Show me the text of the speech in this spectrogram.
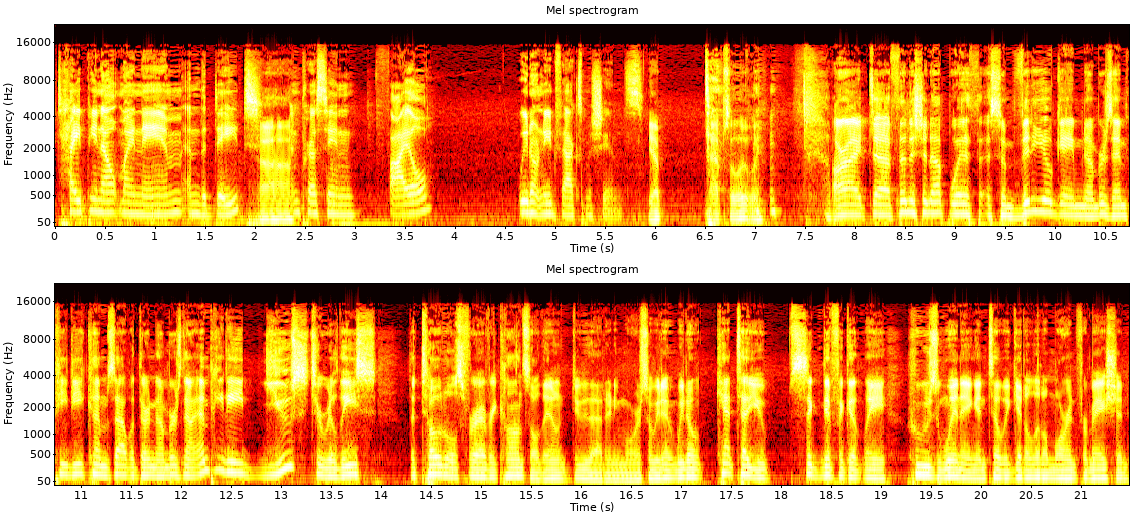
typing out my name and the date Uh-huh. and pressing file, we don't need fax machines. Yep, absolutely. All right, uh, finishing up with some video game numbers. NPD comes out with their numbers now. NPD used to release the totals for every console. They don't do that anymore, so we don't we don't can't tell you significantly who's winning until we get a little more information.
